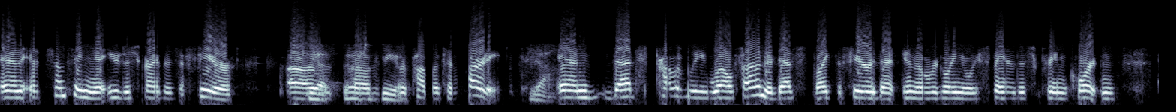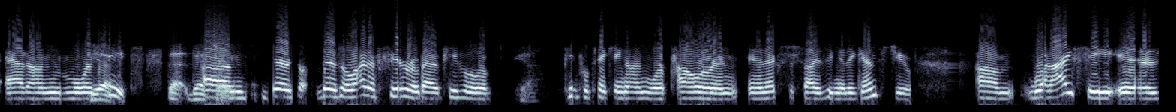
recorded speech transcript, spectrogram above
and it's something that you describe as a fear of, Yes, there's a of fear. the Republican Party. Yeah. And that's probably well founded. That's like the fear that you know we're going to expand the Supreme Court and add on more Yes, seats. That, that's Um, right. there's there's a lot of fear about people Yeah. people taking on more power and and exercising it against you. Um, what I see is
